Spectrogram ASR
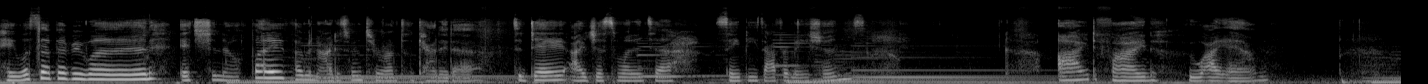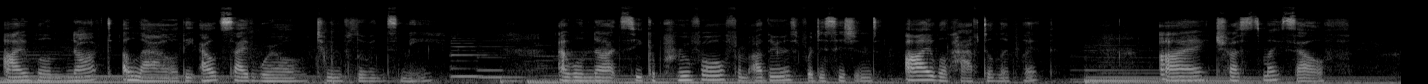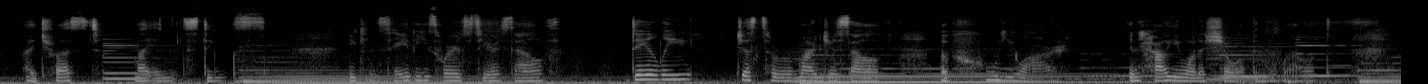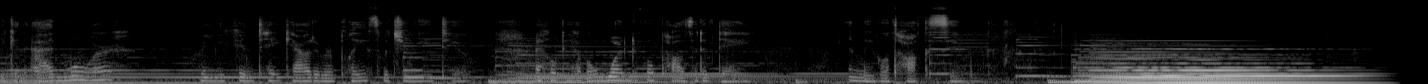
Hey, what's up, everyone? It's Chanel Fife. I'm an artist from Toronto, Canada. Today, I just wanted to say these affirmations. I define who I am. I will not allow the outside world to influence me. I will not seek approval from others for decisions I will have to live with. I trust myself. I trust my instincts. You can say these words to yourself daily just to remind yourself of who you are and how you want to show up in the world. You can add more or you can take out and replace what you need to. I hope you have a wonderful, positive day, and we will talk soon.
